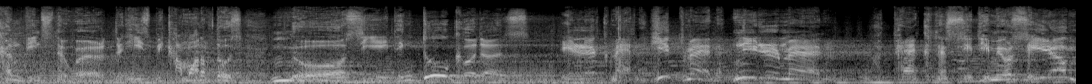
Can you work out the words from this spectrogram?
convince the world that he's become one of those nauseating do-gooders. Electman, Hitman, Needleman. Attack the City Museum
